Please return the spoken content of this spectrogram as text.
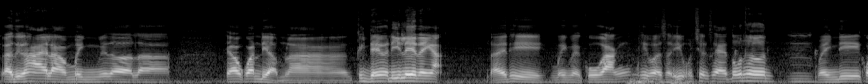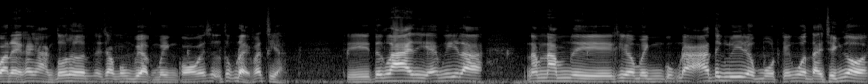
Cả thứ hai là mình bây giờ là theo quan điểm là kinh tế phải đi lên anh ạ đấy thì mình phải cố gắng khi mà sở hữu chiếc xe tốt hơn ừ. mình đi quan hệ khách hàng tốt hơn thì trong công việc mình có cái sự thúc đẩy phát triển thì tương lai thì em nghĩ là 5 năm thì khi mà mình cũng đã tích lũy được một cái nguồn tài chính rồi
